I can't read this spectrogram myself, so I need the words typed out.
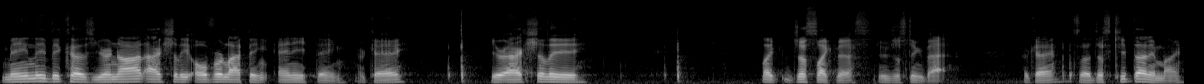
mainly because you're not actually overlapping anything, okay? You're actually like just like this. You're just doing that, okay? So just keep that in mind.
